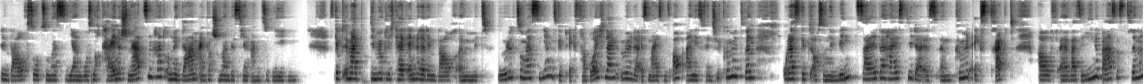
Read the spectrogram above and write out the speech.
den Bauch so zu massieren, wo es noch keine Schmerzen hat, um den Darm einfach schon mal ein bisschen anzuregen. Es gibt immer die Möglichkeit, entweder den Bauch ähm, mit Öl zu massieren. Es gibt extra Bäuchleinöl, da ist meistens auch Anis, Fenchel, Kümmel drin. Oder es gibt auch so eine Windsalbe, heißt sie. Da ist ähm, Kümmelextrakt auf äh, Vaseline-Basis drinnen.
